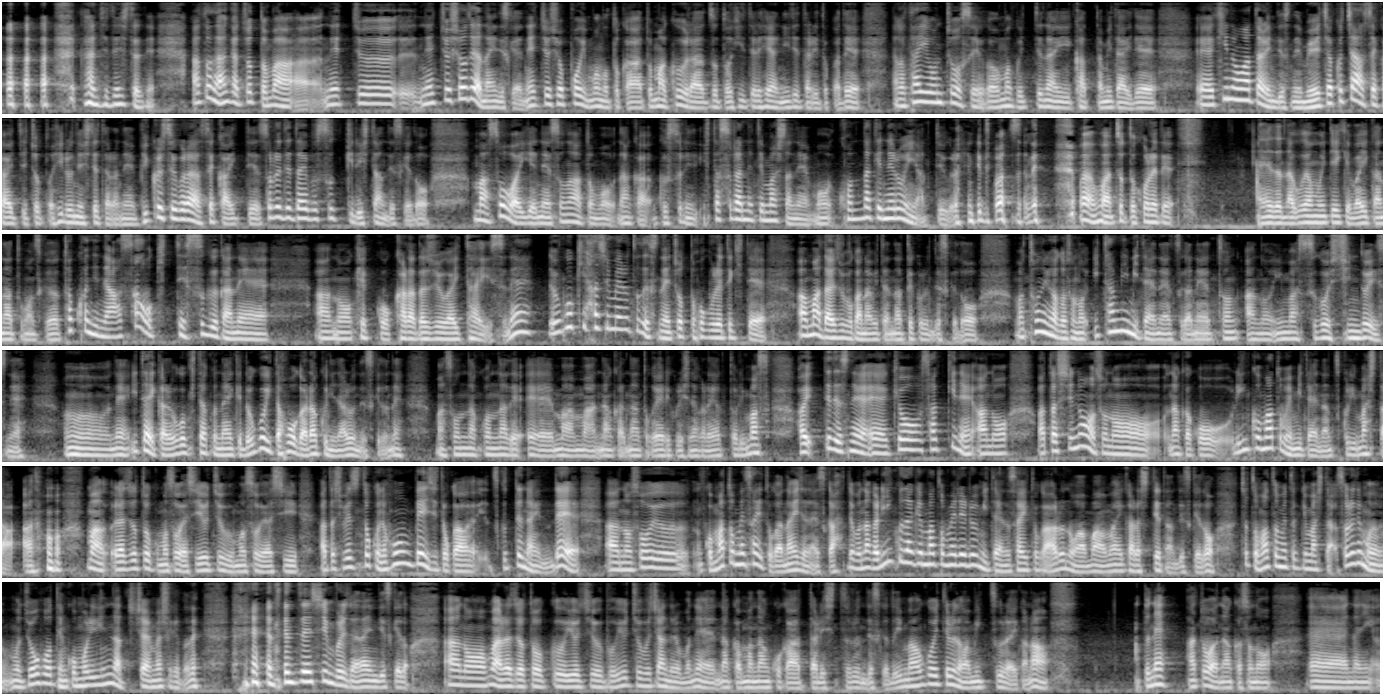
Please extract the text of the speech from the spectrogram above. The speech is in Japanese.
感じでしたね。あとなんかちょっとまあ、熱中、熱中症ではないんですけど、熱中症っぽいものとか、あとまあクーラーずっと引いてる部屋にいてたりとかで、なんか体温調整がうまくいってないかったみたいで、えー、昨日あたりにですね、めちゃくちゃ汗かいてちょっと昼寝してたらね、びっくりするぐらい汗かいて、それでだいぶスッキリしたんですけど、まあそうはいえね、その後もなんかぐっすりひたすら寝てましたね。もうこんだけ寝るんやっていうぐらい寝てましたね。まあまあちょっとこれで、えー、だんだん上向いていけばいいかなと思うんですけど、特にね、朝起きてすぐがね、あの、結構体中が痛いですね。で、動き始めるとですね、ちょっとほぐれてきて、あ、まあ大丈夫かなみたいになってくるんですけど、まあとにかくその痛みみたいなやつがね、とあの、今すごいしんどいですね。うんね、痛いから動きたくないけど、動いた方が楽になるんですけどね。まあそんなこんなで、えー、まあまあなんかなんとかやりくりしながらやっております。はい。でですね、えー、今日さっきね、あの、私のその、なんかこう、リンクまとめみたいなの作りました。あの、まあラジオトークもそうやし、YouTube もそうやし、私別に特にホームページとか作ってないんで、あの、そういうこうまとめサイトがないじゃないですか。でもなんかリンクだけまとめれるみたいなサイトがあるのはまあ前から知ってたんですけど、ちょっとまとめときました。それでももう情報てんこ盛りになっちゃいましたけどね。全然シンプルじゃないんですけど、あの、まあラジオトーク、YouTube、YouTube チャンネルもね、なんかまあ何個かあったりするんですけど、今動いてるのが3つぐらいかな。あとね、あとはなんかその、えー、何、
